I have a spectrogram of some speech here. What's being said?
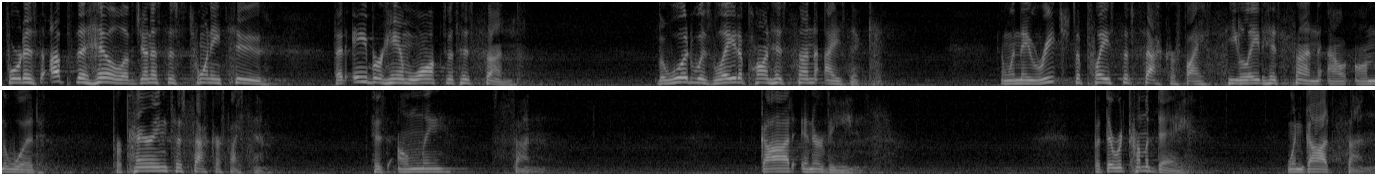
For it is up the hill of Genesis 22 that Abraham walked with his son. The wood was laid upon his son Isaac. And when they reached the place of sacrifice, he laid his son out on the wood, preparing to sacrifice him, his only son. God intervenes. But there would come a day when God's son,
